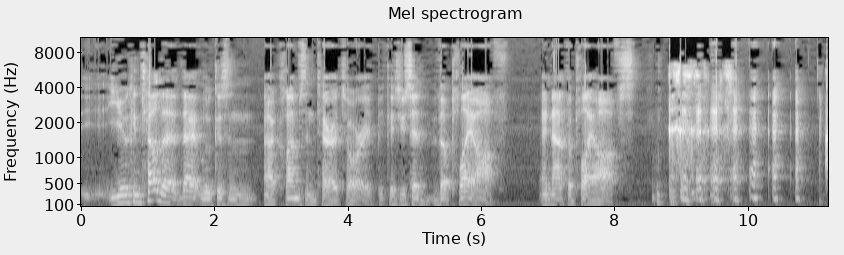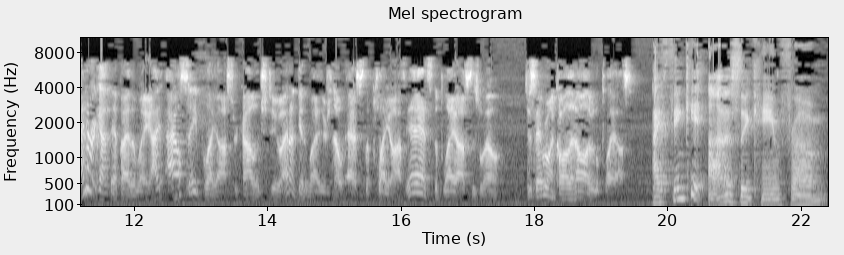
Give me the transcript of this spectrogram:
You can tell that that is in uh, Clemson territory because you said the playoff and not the playoffs. I never got that, by the way. I, I'll say playoffs for college too. I don't get why there's no S, the playoff. Yeah, it's the playoffs as well. Just everyone call it all the playoffs. I think it honestly came from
